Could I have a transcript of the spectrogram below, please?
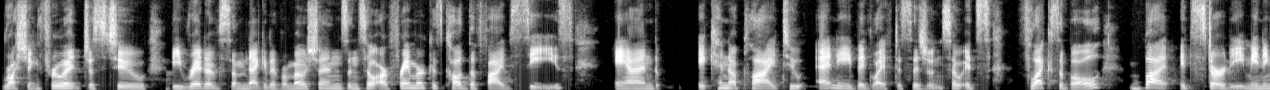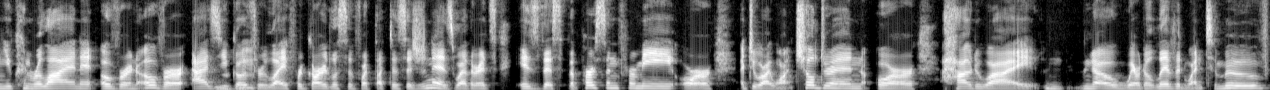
rushing through it just to be rid of some negative emotions. And so our framework is called the five C's, and it can apply to any big life decision. So it's flexible, but it's sturdy, meaning you can rely on it over and over as you mm-hmm. go through life, regardless of what that decision is, whether it's, is this the person for me, or do I want children, or how do I know where to live and when to move?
